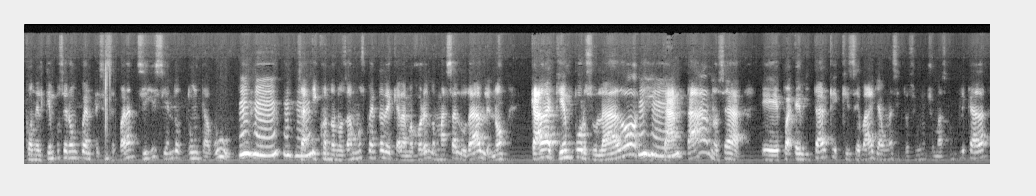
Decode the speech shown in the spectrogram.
con el tiempo se dieron cuenta y se separan, sigue siendo un tabú. O sea, y cuando nos damos cuenta de que a lo mejor es lo más saludable, ¿no? Cada quien por su lado y tan, tan, o sea, eh, para evitar que, que, se vaya a una situación mucho más complicada,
